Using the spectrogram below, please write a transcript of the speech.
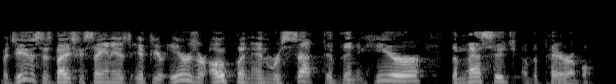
But Jesus is basically saying is if your ears are open and receptive, then hear the message of the parable.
